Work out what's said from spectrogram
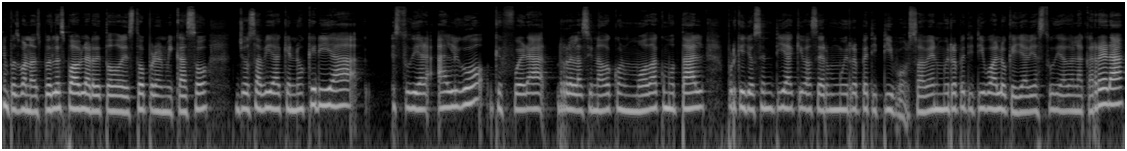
Y pues bueno, después les puedo hablar de todo esto, pero en mi caso yo sabía que no quería estudiar algo que fuera relacionado con moda como tal, porque yo sentía que iba a ser muy repetitivo, ¿saben? Muy repetitivo a lo que ya había estudiado en la carrera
